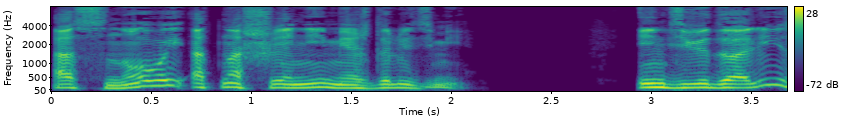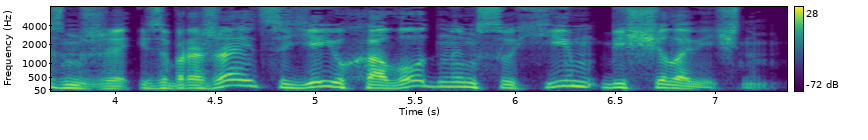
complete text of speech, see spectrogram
основой отношений между людьми. Индивидуализм же изображается ею холодным, сухим, бесчеловечным.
